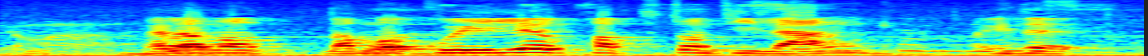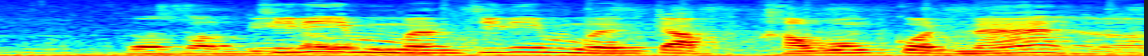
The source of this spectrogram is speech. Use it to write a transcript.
Come on. งั้นเรามาเรามาคุยเรื่องความต้นทีหลังไปเถอะ โดนซอมบี้ที่นี่เหมือนที่นี่เหมือนกับเขาวงกฏนะอ๋อ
